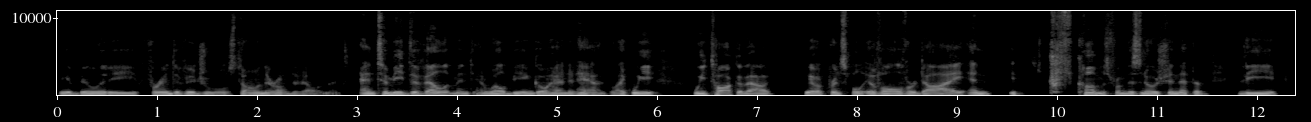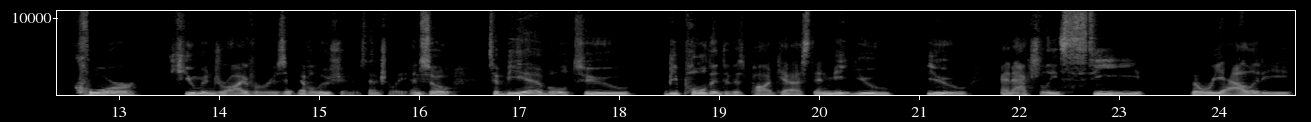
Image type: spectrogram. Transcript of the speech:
the ability for individuals to own their own development. And to me, development and well-being go hand in hand. Like we, we talk about, we have a principle, evolve or die. And it comes from this notion that the, the core human driver is evolution, essentially. And so to be able to be pulled into this podcast and meet you, you, and actually see the reality,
